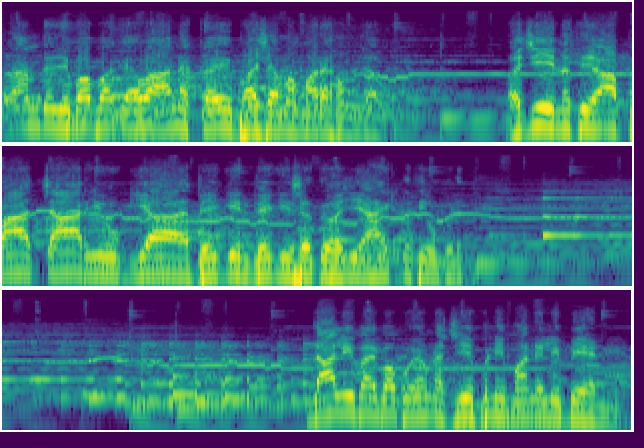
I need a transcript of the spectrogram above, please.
રામદેવજી બાબા કે હવે આને કઈ ભાષામાં મારે સમજાવું? હજી નથી, આ પાંચ, ચાર યુગ ગયા, ભેગી ને ભેગી છે હજી આંખ નથી ઉગડતી. ડાલીબાઈ બાપુ એમના જીભની માનેલી બેન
